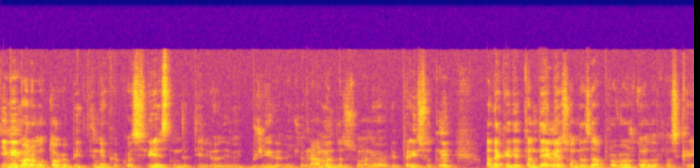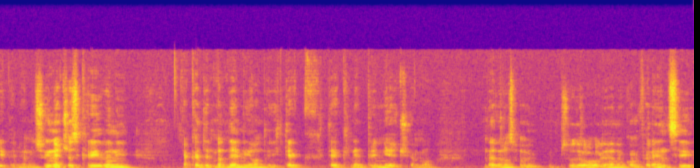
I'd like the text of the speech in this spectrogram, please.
I mi moramo toga biti nekako svjesni da ti ljudi žive među nama, da su oni ovdje prisutni, a da kad je pandemija su onda zapravo još dodatno skriveni. Oni su inače skriveni, a kad je pandemija onda ih tek, tek ne primjećujemo. Nedavno smo sudjelovali na jednoj konferenciji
